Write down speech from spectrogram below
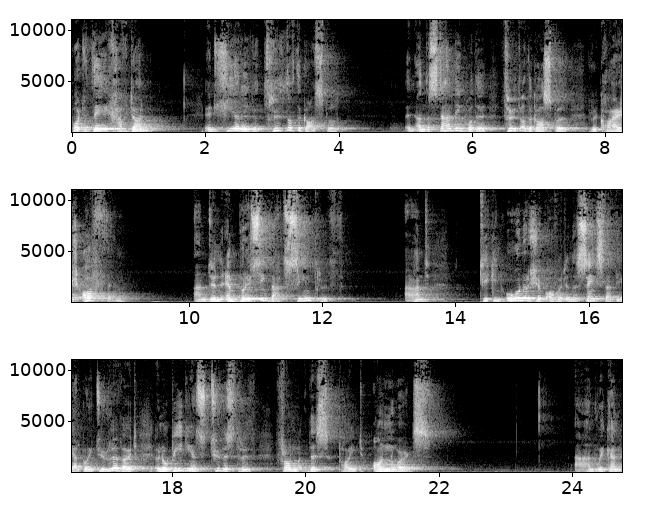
what they have done in hearing the truth of the gospel, in understanding what the truth of the gospel requires of them, and in embracing that same truth and taking ownership of it in the sense that they are going to live out in obedience to this truth from this point onwards. And we can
